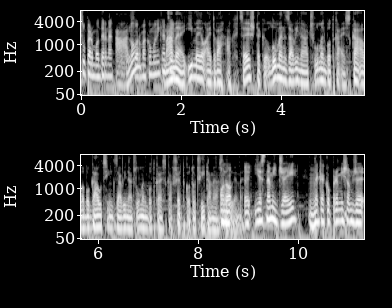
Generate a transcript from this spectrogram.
super moderná Áno, forma komunikácie. Máme aj e-mail, aj dva, ak chceš, tak lumenzavináč lumen.sk alebo gaucing zavináč lumen.sk, všetko to čítame a sledujeme. Ono, e, je s nami Jay, mm-hmm. tak ako premýšľam, že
